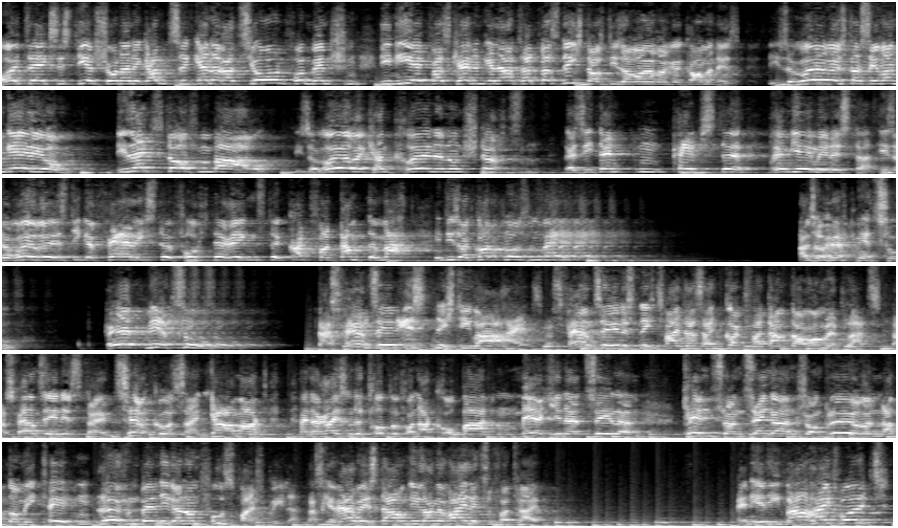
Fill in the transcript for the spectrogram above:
Heute existiert schon eine ganze Generation von Menschen, die nie etwas kennengelernt hat, was nicht aus dieser Röhre gekommen ist. Diese Röhre ist das Evangelium, die letzte Offenbarung. Diese Röhre kann krönen und stürzen. Präsidenten, Päpste, Premierminister. Diese Röhre ist die gefährlichste, furchterregendste, gottverdammte Macht in dieser gottlosen Welt. Also hört mir zu. Hört mir zu. Das Fernsehen ist nicht die Wahrheit. Das Fernsehen ist nichts weiter als ein gottverdammter Rummelplatz. Das Fernsehen ist ein Zirkus, ein Jahrmarkt, eine reisende Truppe von Akrobaten, Märchenerzählern, Tänzern, Sängern, Jongleuren, Abnormitäten, Löwenbändigern und Fußballspielern. Das Gewerbe ist da, um die Langeweile zu vertreiben. Wenn ihr die Wahrheit wollt,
